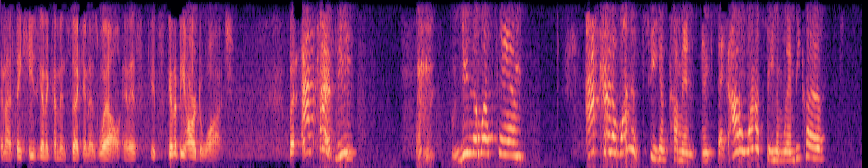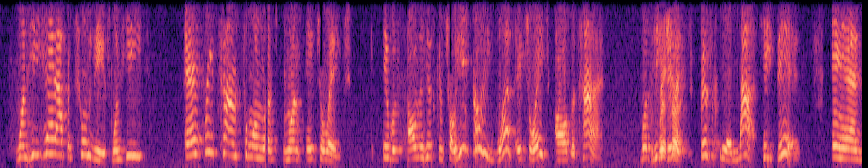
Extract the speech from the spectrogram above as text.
and I think he's going to come in second as well, and it's it's going to be hard to watch. But I kind you, you know what, Sam? I kind of want to see him come in in second. I don't want to see him win because when he had opportunities, when he every time someone won, won HOH, it was all in his control. He really won HOH all the time, whether he That's did right. it physically or not. He did, and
